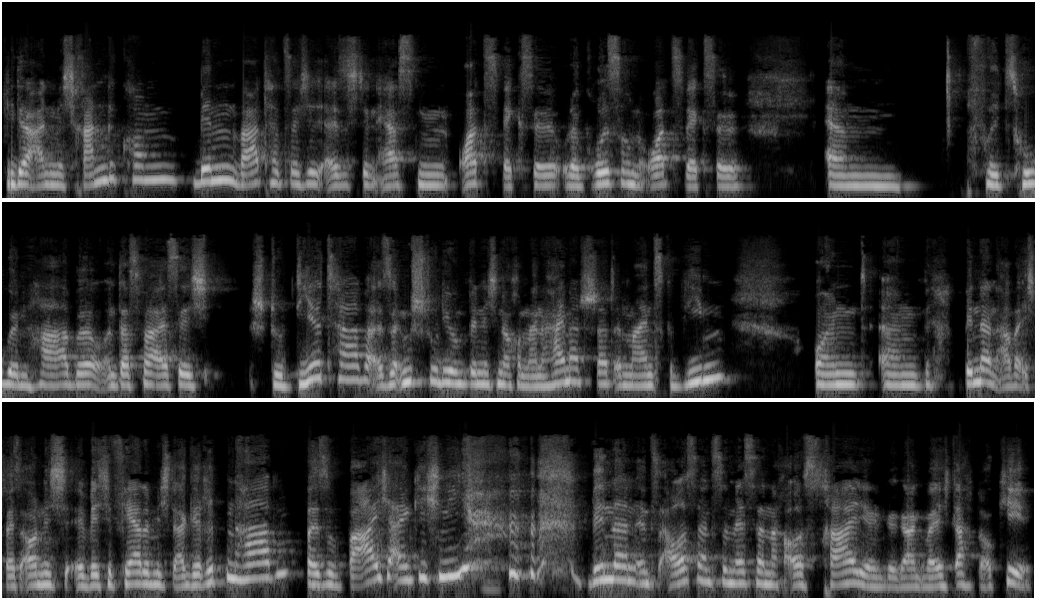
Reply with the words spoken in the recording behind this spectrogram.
wieder an mich rangekommen bin, war tatsächlich, als ich den ersten Ortswechsel oder größeren Ortswechsel ähm, vollzogen habe. Und das war, als ich studiert habe. Also im Studium bin ich noch in meiner Heimatstadt in Mainz geblieben und ähm, bin dann aber, ich weiß auch nicht, welche Pferde mich da geritten haben, weil so war ich eigentlich nie. bin dann ins Auslandssemester nach Australien gegangen, weil ich dachte, okay,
